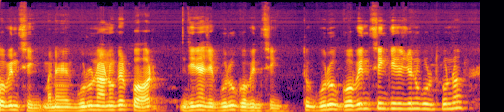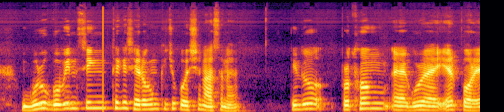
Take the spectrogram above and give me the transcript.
গোবিন্দ সিং। মানে গুরু নানকের পর যিনি আছে, গুরু গোবিন্দ সিং। তো গুরু গোবিন্দ সিং কিসের জন্য গুরুত্বপূর্ণ? গুরু গোবিন্দ সিং থেকে সেরকম কিছু কোয়েশ্চেন আসে না। কিন্তু প্রথম গুরু এর পরে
